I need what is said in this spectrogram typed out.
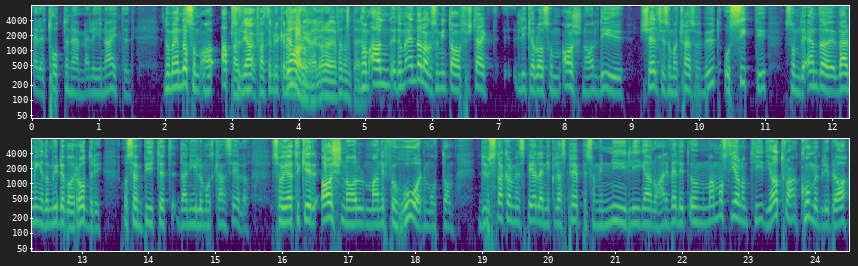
eller Tottenham eller United. De enda som har Fast absolut... det, fast det brukar Det de har ha, de väl? Vadå? Jag fattar inte De, all, de enda lag som inte har förstärkt lika bra som Arsenal, det är ju Chelsea som har transferförbud och City som det enda värvningen de gjorde var Rodri och sen bytet Danilo mot Cancelo. Så jag tycker Arsenal, man är för hård mot dem. Du snackar om en spelare, Nicolas Pepe, som är ny i ligan och han är väldigt ung. Man måste ge honom tid. Jag tror han kommer bli bra.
